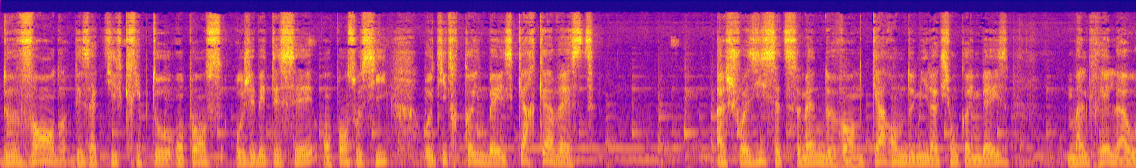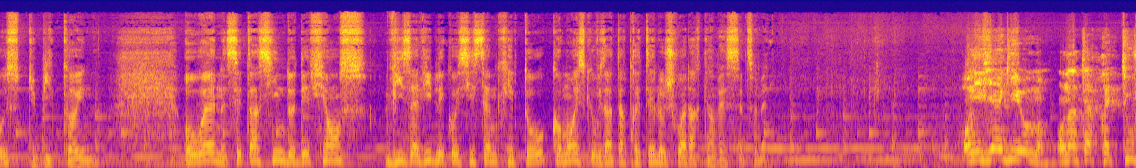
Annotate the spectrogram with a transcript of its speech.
de vendre des actifs crypto. On pense au GBTC, on pense aussi au titre Coinbase. Ark Invest a choisi cette semaine de vendre 42 000 actions Coinbase malgré la hausse du Bitcoin. Owen, c'est un signe de défiance vis-à-vis de l'écosystème crypto. Comment est-ce que vous interprétez le choix d'Ark Invest cette semaine? On y vient, Guillaume. On interprète tout.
